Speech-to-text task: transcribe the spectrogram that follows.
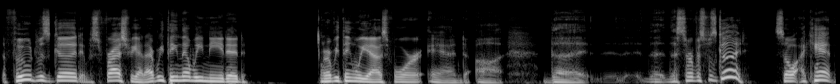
The food was good. It was fresh. We got everything that we needed or everything we asked for, and uh, the, the the service was good. So I can't.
